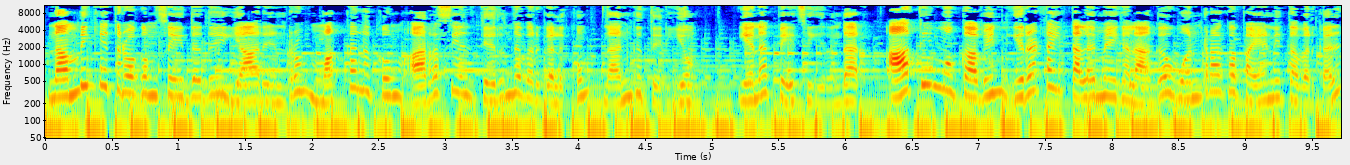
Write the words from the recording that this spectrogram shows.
நம்பிக்கை துரோகம் செய்தது யார் என்றும் மக்களுக்கும் அரசியல் தெரிந்தவர்களுக்கும் நன்கு தெரியும். 利用。என பேசியிருந்தார். அதிமுகவின் இரட்டை தலைமைகளாக ஒன்றாக பயணித்தவர்கள்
